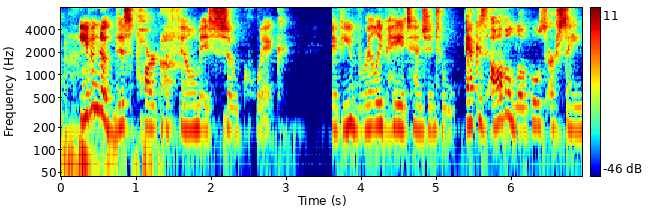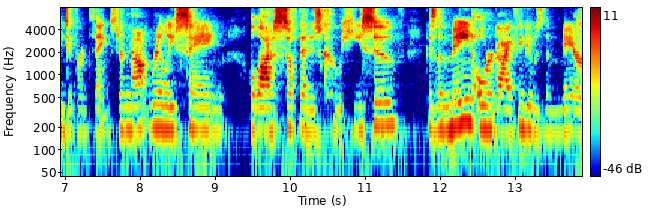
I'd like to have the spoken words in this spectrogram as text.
Even though this part of the film is so quick, if you really pay attention to, because all the locals are saying different things. They're not really saying a lot of stuff that is cohesive. Because the main older guy, I think it was the mayor,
